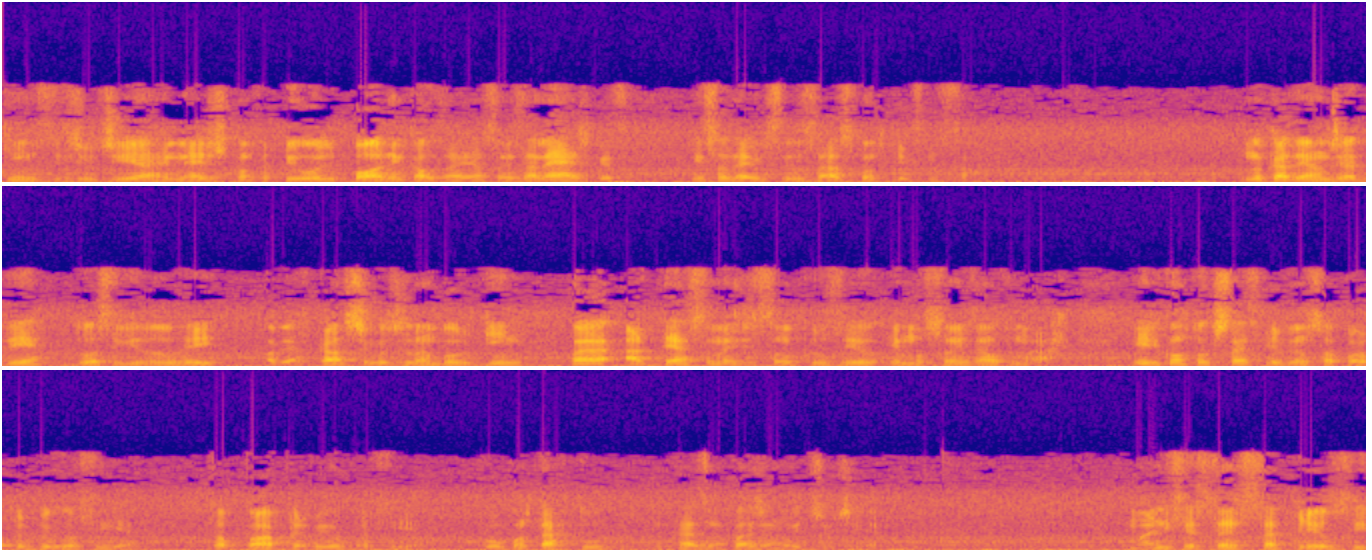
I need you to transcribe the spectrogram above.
15 do dia, remédios contra piolho podem causar reações alérgicas e só devem ser usados com prescrição. No caderno de AD, Doce Vida do Rei, Roberto Carlos chegou de Lamborghini para a décima edição do Cruzeiro Emoções em Alto Mar. Ele contou que está escrevendo sua própria biografia. Sua própria biografia. Vou contar tudo. Detalhes na página 8 do dia. Manifestante está preso e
